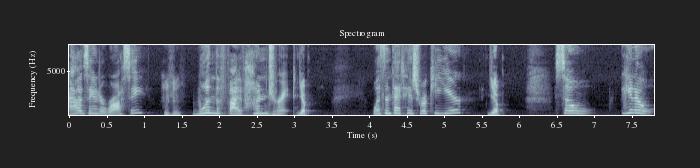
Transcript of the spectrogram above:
Alexander Rossi Mhm. won the 500. Yep. Wasn't that his rookie year? Yep. So, you know,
